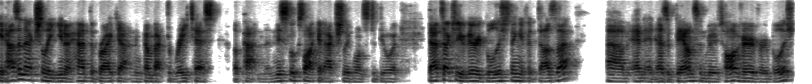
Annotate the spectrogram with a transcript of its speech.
it hasn't actually you know had the breakout and then come back to retest the pattern. And this looks like it actually wants to do it. That's actually a very bullish thing if it does that. Um, and, and has a bounce and moves high, very, very bullish.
